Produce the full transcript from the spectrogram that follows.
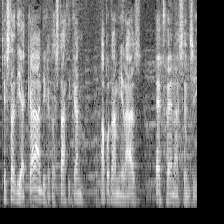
και σταδιακά αντικαταστάθηκαν από τα Mirage F1SNG.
